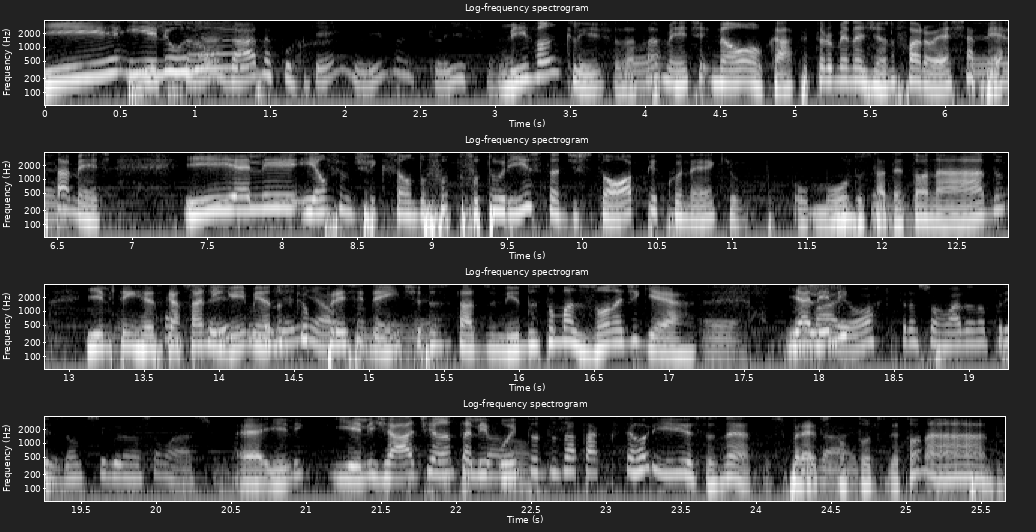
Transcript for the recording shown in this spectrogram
E, e ele usa dada por quem? Lee Van Cleef, né? Lee Van Cleef, exatamente. Não, o Carpenter homenageando o Faroeste É. abertamente. E ele e é um filme de ficção do fu- futurista, distópico, né? Que o, o mundo está detonado. E ele tem que resgatar ninguém menos que o presidente também, né? dos Estados Unidos numa zona de guerra. É. E Nova ali ele- York transformada numa prisão de segurança máxima. É, e, ele, e ele já adianta ali muito dos ataques terroristas, né? Os prédios estão todos detonados.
